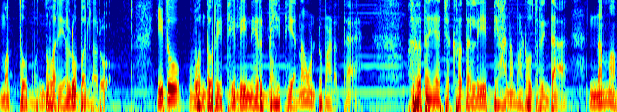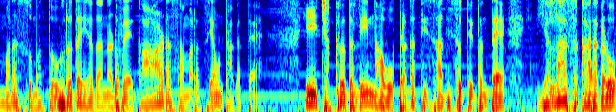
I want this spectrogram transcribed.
ಮತ್ತು ಮುಂದುವರಿಯಲು ಬಲ್ಲರು. ಇದು ಒಂದು ರೀತಿಯಲ್ಲಿ ನಿರ್ಭೀತಿಯನ್ನು ಉಂಟು ಮಾಡುತ್ತೆ ಹೃದಯ ಚಕ್ರದಲ್ಲಿ ಧ್ಯಾನ ಮಾಡೋದ್ರಿಂದ ನಮ್ಮ ಮನಸ್ಸು ಮತ್ತು ಹೃದಯದ ನಡುವೆ ಗಾಢ ಸಾಮರಸ್ಯ ಉಂಟಾಗುತ್ತೆ. ಈ ಚಕ್ರದಲ್ಲಿ ನಾವು ಪ್ರಗತಿ ಸಾಧಿಸುತ್ತಿದ್ದಂತೆ ಎಲ್ಲ ಸಕಾರಗಳು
